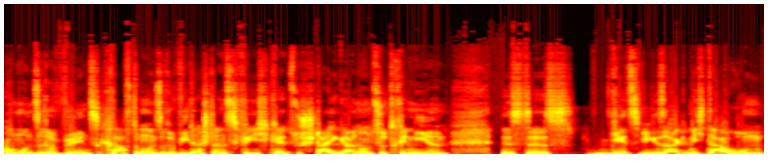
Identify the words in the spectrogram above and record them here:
um unsere Willenskraft, um unsere Widerstandsfähigkeit zu steigern und zu trainieren, ist es, geht's wie gesagt nicht darum,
